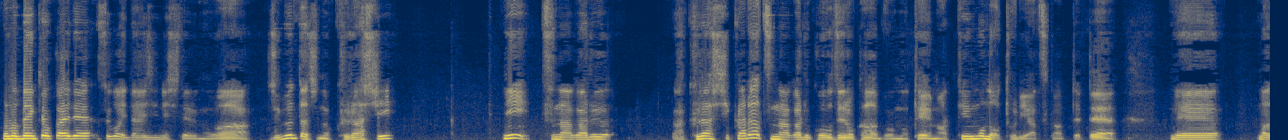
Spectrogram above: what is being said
この勉強会ですごい大事にしてるのは、自分たちの暮らしにつながる、あ暮らしからつながるこうゼロカーボンのテーマっていうものを取り扱ってて、で、まあ、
